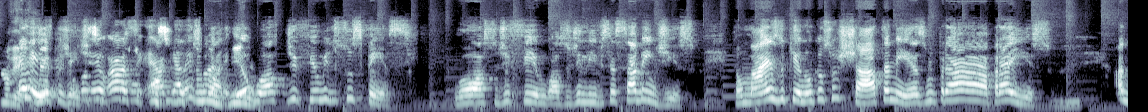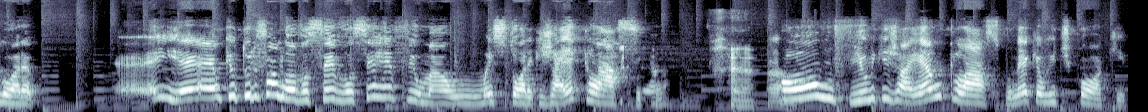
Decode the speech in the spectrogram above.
Não É isso, gente. Eu, assim, é aquela história. Eu gosto de filme de suspense. Gosto de filme, gosto de livro, vocês sabem disso. Então, mais do que nunca, eu sou chata mesmo pra pra isso. Agora, é e é o que o Túlio falou, você, você refilmar uma história que já é clássica é. com um filme que já é um clássico, né? Que é o Hitchcock.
